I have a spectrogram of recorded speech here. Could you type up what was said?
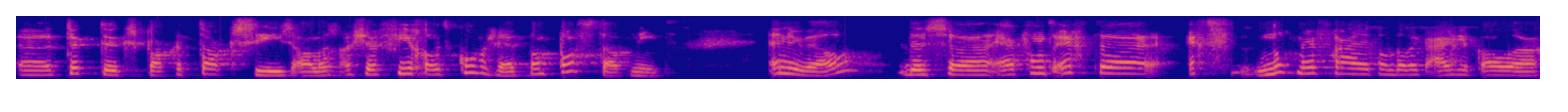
uh, tuk-tuks pakken, taxis, alles. Als je vier grote koffers hebt, dan past dat niet. En nu wel. Dus ja, ik vond echt, uh, echt nog meer vrijheid dan dat ik eigenlijk al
